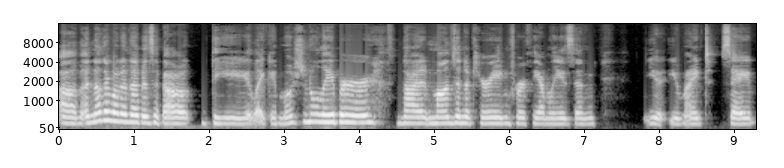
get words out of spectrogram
Um, another one of them is about the like emotional labor that moms end up carrying for families, and you you might say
